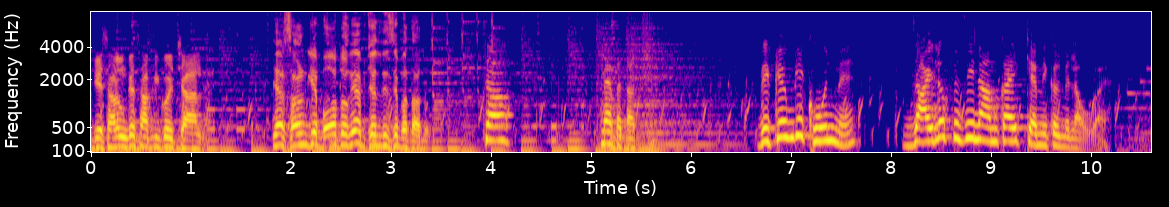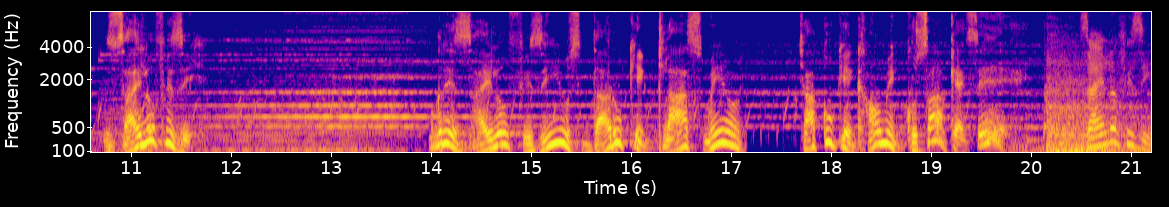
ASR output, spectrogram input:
ये सालुंके साहब की कोई चाल है? यार साउंड के बहुत हो गए अब जल्दी से बता दो। सर मैं बताती हूँ। विक्रम के खून में जाइलोफिजी नाम का एक केमिकल मिला हुआ है। जाइलोफिजी मगर ये जाइलोफिजी उस दारू के ग्लास में और चाकू के घाव में घुसा कैसे? जाइलोफिजी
